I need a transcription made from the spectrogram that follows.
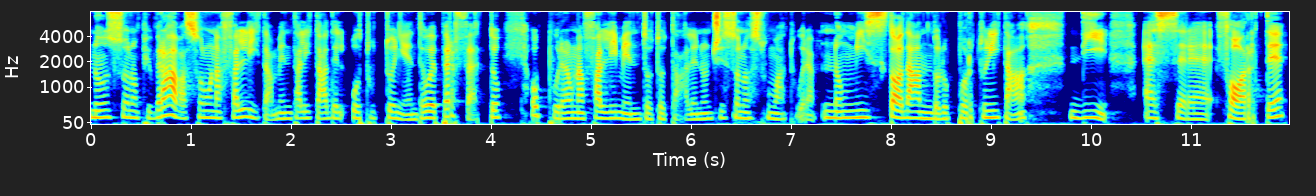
non sono più brava, sono una fallita, mentalità del o tutto o niente, o è perfetto oppure è un fallimento totale, non ci sono sfumature, non mi sto dando l'opportunità di essere forte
